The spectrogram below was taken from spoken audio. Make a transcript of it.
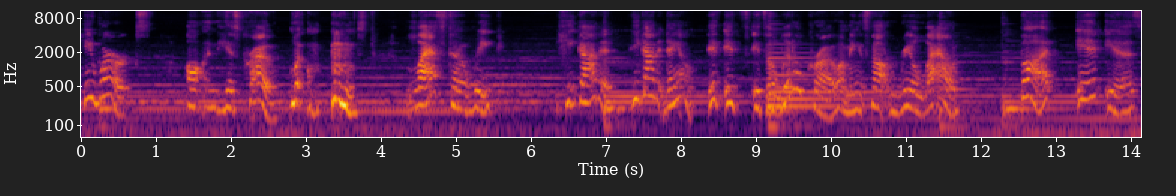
he works on his crow. Last uh, week, he got it. He got it down. It, it's it's a little crow. I mean, it's not real loud, but it is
